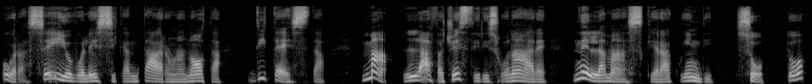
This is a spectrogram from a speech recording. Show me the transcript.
Ora, se io volessi cantare una nota di testa ma la facesti risuonare nella maschera, quindi sotto,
